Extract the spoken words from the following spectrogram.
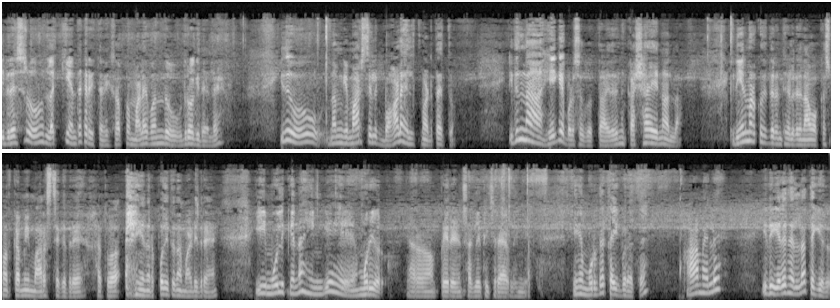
ಇದ್ರ ಹೆಸರು ಲಕ್ಕಿ ಅಂತ ಕರೀತಾರೆ. ಸ್ವಲ್ಪ ಮಳೆ ಬಂದು ಉದುರೋಗಿದೆ ಅಲ್ಲೇ. ಇದು ನಮಗೆ ತೆಗಿಲಿಕ್ಕೆ ಬಹಳ ಹೆಲ್ಪ್ ಮಾಡ್ತಾ ಇತ್ತು. ಇದನ್ನ ಹೇಗೆ ಬಳಸೋದು ಗೊತ್ತಾ? ಇದರಿಂದ ಕಷಾಯ ಏನೂ ಅಲ್ಲ. ಏನ್ ಮಾಡ್ಕೊತಿದ್ದಾರೆ ಅಂತ ಹೇಳಿದ್ರೆ ನಾವು ಅಕಸ್ಮಾತ್ ಕಮ್ಮಿ ಮಾರ್ಸ್ ತೆಗೆದ್ರೆ ಅಥವಾ ಏನಾರು ಪೋಲಿತನ ಮಾಡಿದ್ರೆ ಈ ಮೂಲಿಕೆನ ಹಿಂಗೆ ಮುರಿಯೋರು. ಯಾರೋ ಪೇರೆಂಟ್ಸ್ ಆಗಲಿ ಟೀಚರೇ ಆಗಲಿ ಹಿಂಗೆ. ಹಿಂಗೆ ಮುರಿದ್ರೆ ಕೈಗೆ ಬರುತ್ತೆ. ಆಮೇಲೆ ಇದು ಎಲೆನೆಲ್ಲ ತೆಗೆಯೋದು.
